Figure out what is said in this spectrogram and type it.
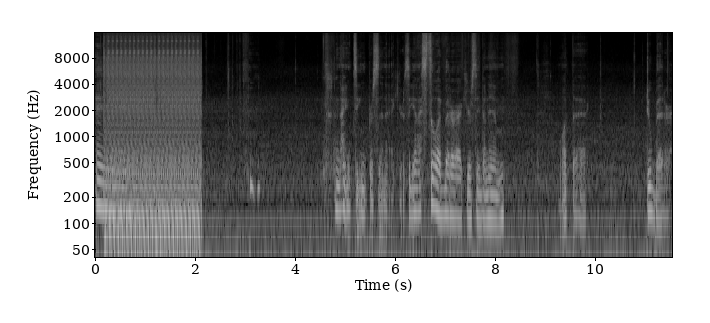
Eh. And 19% accuracy. And I still had better accuracy than him. What the heck? Do better.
